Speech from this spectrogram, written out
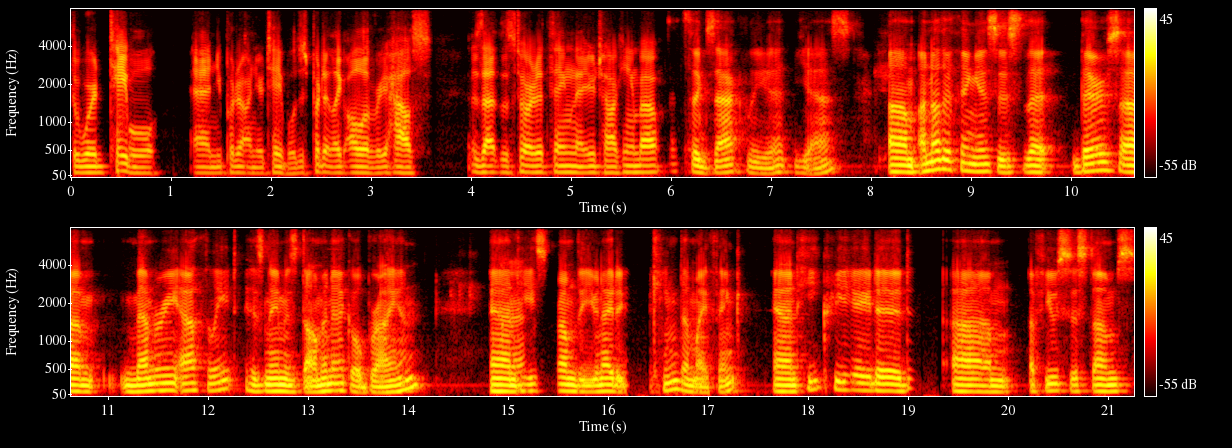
the word table and you put it on your table. Just put it like all over your house. Is that the sort of thing that you're talking about? That's exactly it. Yes. Um, another thing is is that there's a memory athlete. His name is Dominic O'Brien, and okay. he's from the United Kingdom, I think. And he created um, a few systems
